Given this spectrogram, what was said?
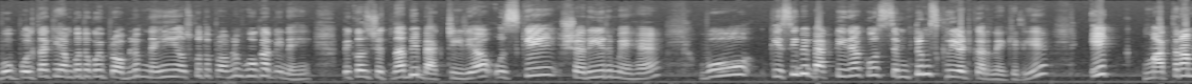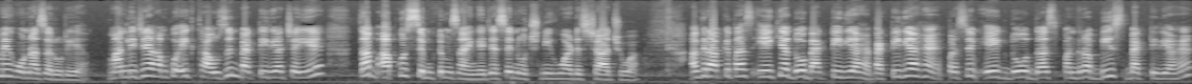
वो बोलता है कि हमको तो कोई प्रॉब्लम नहीं है, उसको तो प्रॉब्लम होगा भी नहीं। बिकॉज़ जितना भी बैक्टीरिया उसके शरीर में है, वो किसी भी बैक्टीरिया को सिम्टम्स क्रिएट करने के लिए एक मात्रा में होना ज़रूरी है। मान लीजिए हमको एक थाउज़ेंड बैक्टीरिया चाहिए, तब आपको सिम्टम्स आएँगे, जैसे नोचनी हुआ डिस्चार्ज हुआ। अगर आपके पास एक या दो बैक्टीरिया है बैक्टीरिया है, पर सिर्फ़ एक, दो, दस, पंद्रह, बीस बैक्टीरिया हैं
